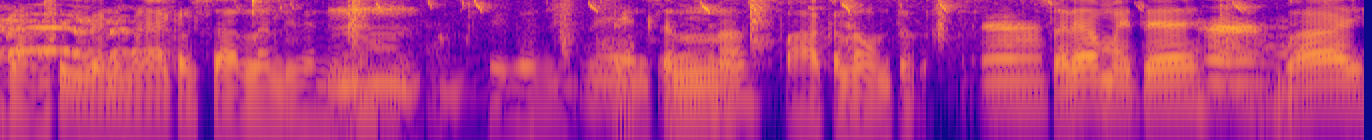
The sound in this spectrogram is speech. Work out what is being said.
ఇదంతా ఇవన్నీ మేకల సార్లు అండి ఇవన్నీ. ఇవన్నీ చిన్న చిన్న పాకల్లో ఉంటారు. సరే అమ్మ అయితే. బాయ్.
